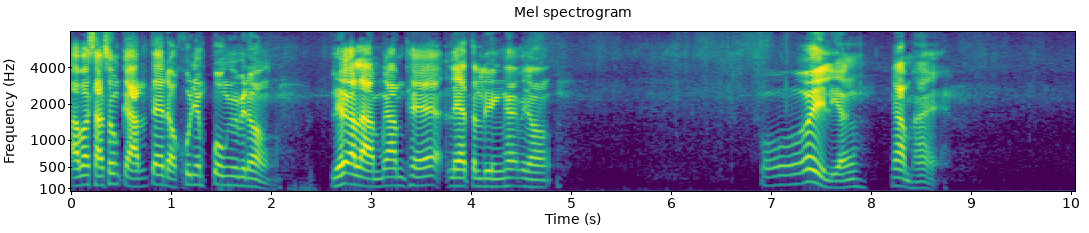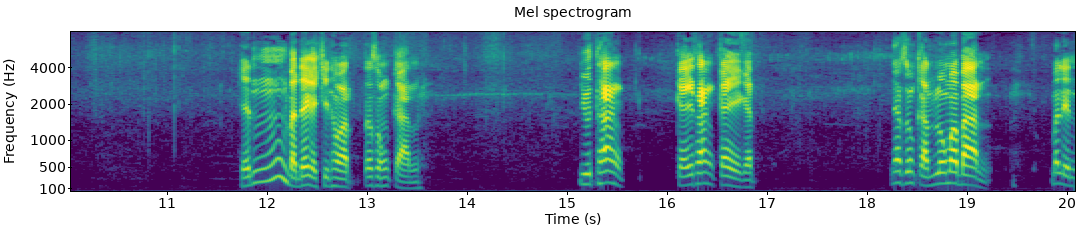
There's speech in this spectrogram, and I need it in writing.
อาภาษาสงกรารแต่ดอกคุณยังปงอยู่พี่น้องเหลืองอลามงามแท้แลตะลึงฮะพี่น้อง โอ้ยเหลือง งามให้เห็นบัดได้กับชินฮอดแตะสงการอยู่ทางไกลทางไกลกันย่าสงการลงมาบ้าน มาเล่น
